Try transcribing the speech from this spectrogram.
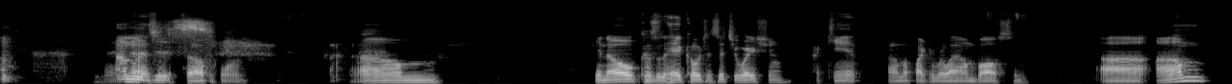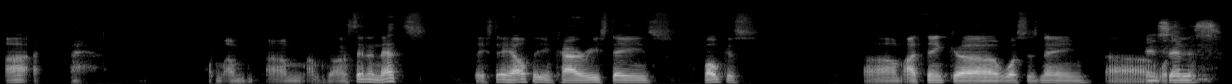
I'm- Man, I'ma just- a tough one. Um, you know, because of the head coaching situation, I can't. I don't know if I can rely on Boston. Uh, I'm I, I'm I'm I'm, I'm gonna say the Nets. They stay healthy and Kyrie stays focused. Um, I think uh, what's his name? Uh, Ben Simmons.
